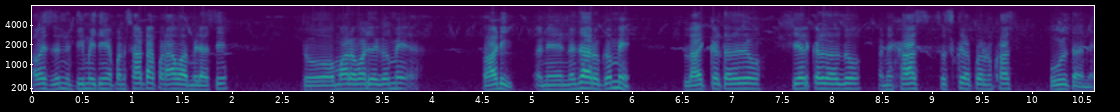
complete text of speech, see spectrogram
આવે છે ને ધીમે ધીમે પણ સાટા પણ આવવા મળ્યા છે. તો અમારા વાડીએ ગમે વાડી અને નજારો ગમે લાઈક કરતા રહેજો શેર કરતા રહેજો અને ખાસ સબસ્ક્રાઈબ કરવાનું ખાસ ભૂલતા નહીં.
